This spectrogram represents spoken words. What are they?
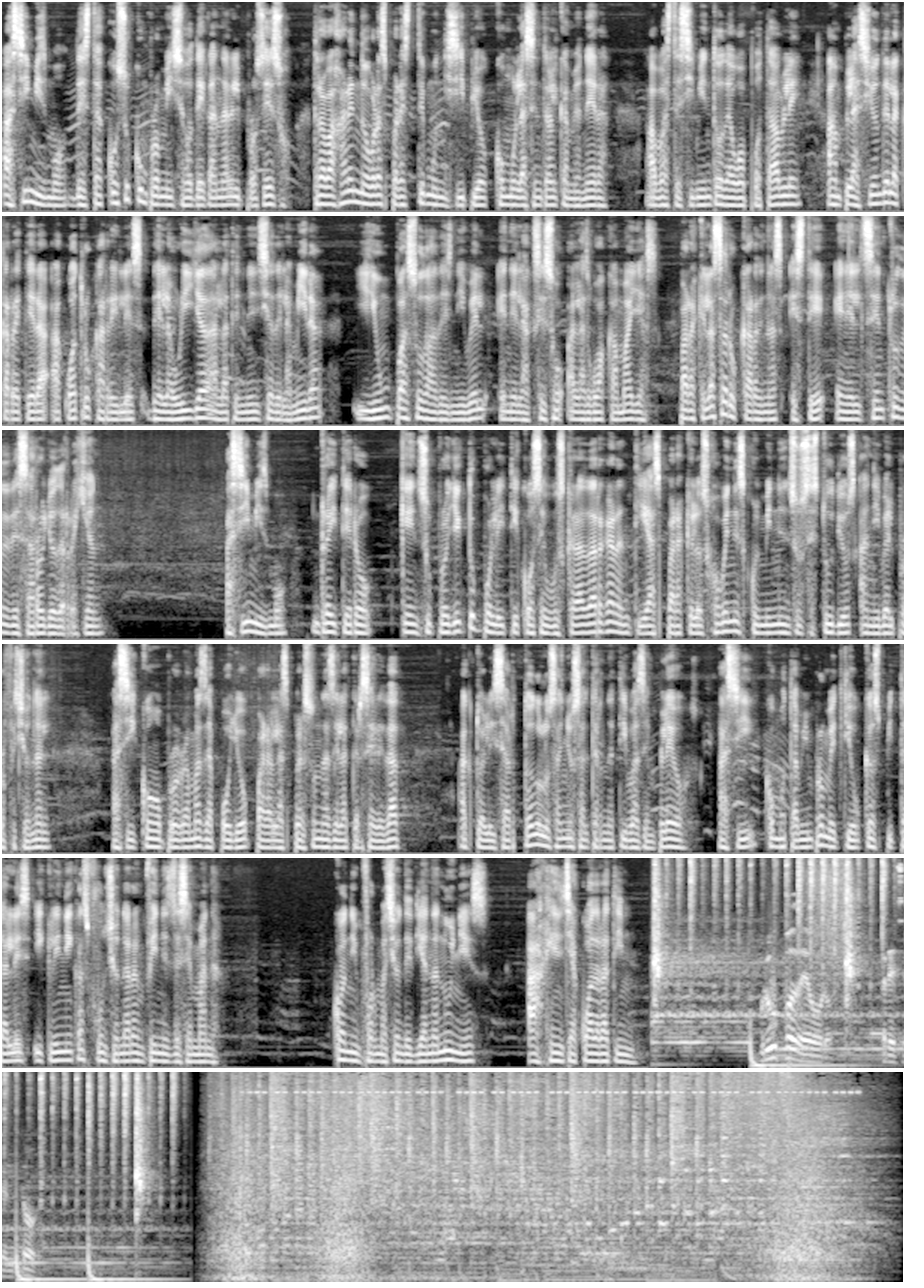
Asimismo, destacó su compromiso de ganar el proceso, trabajar en obras para este municipio como la central camionera, abastecimiento de agua potable, ampliación de la carretera a cuatro carriles de la orilla a la tendencia de la mira y un paso de desnivel en el acceso a las guacamayas, para que Lázaro Cárdenas esté en el centro de desarrollo de región. Asimismo, reiteró que en su proyecto político se buscará dar garantías para que los jóvenes culminen sus estudios a nivel profesional, así como programas de apoyo para las personas de la tercera edad, actualizar todos los años alternativas de empleo, así como también prometió que hospitales y clínicas funcionaran fines de semana. Con información de Diana Núñez, Agencia Cuadratín. Grupo de Oro presentó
